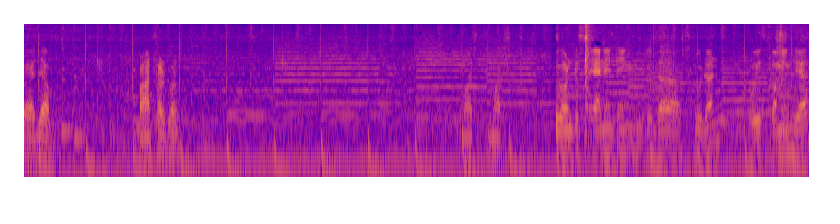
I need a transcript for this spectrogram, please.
गजब, पाँच फट पर मस्त मस्त। You want to say anything to the student who is coming here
